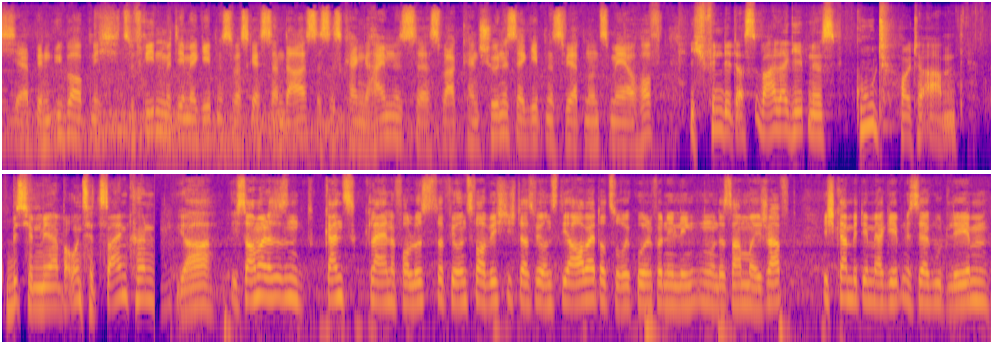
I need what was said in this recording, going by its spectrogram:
Ich äh, bin überhaupt nicht zufrieden mit dem Ergebnis, was gestern da ist. Das ist kein Geheimnis. Es war kein schönes Ergebnis. Wir hatten uns mehr erhofft. Ich finde das Wahlergebnis gut heute Abend. Ein bisschen mehr bei uns hätte sein können. Ja, ich sag mal, das ist ein ganz kleiner Verlust. Für uns war wichtig, dass wir uns die Arbeiter zurückholen von den Linken und das haben wir geschafft. Ich kann mit dem Ergebnis sehr gut leben.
